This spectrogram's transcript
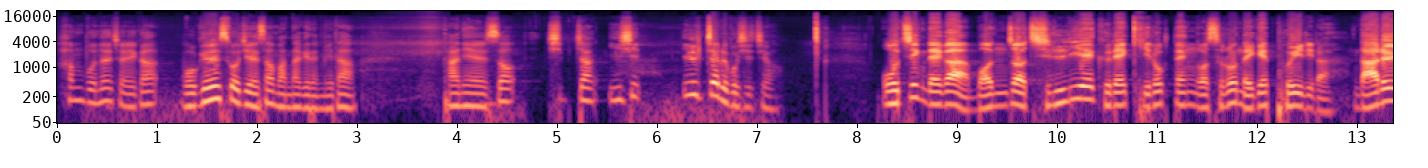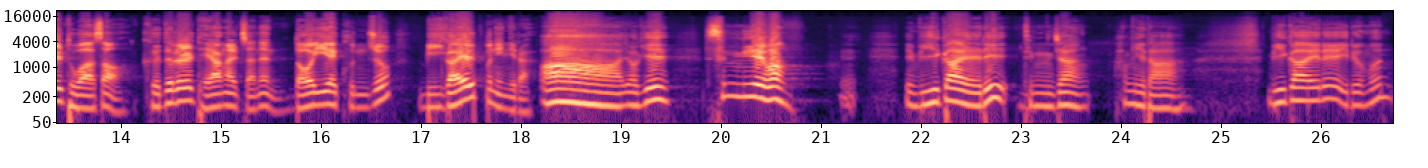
한 분을 저희가 목요일 소주에서 만나게 됩니다. 다니엘서 10장 21절을 보시죠. 오직 내가 먼저 진리의 글에 기록된 것으로 내게 보이리라. 나를 도와서 그들을 대항할 자는 너희의 군주 미가엘 뿐이니라. 아 여기 승리의 왕 예, 이 미가엘이 등장합니다. 미가엘의 이름은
